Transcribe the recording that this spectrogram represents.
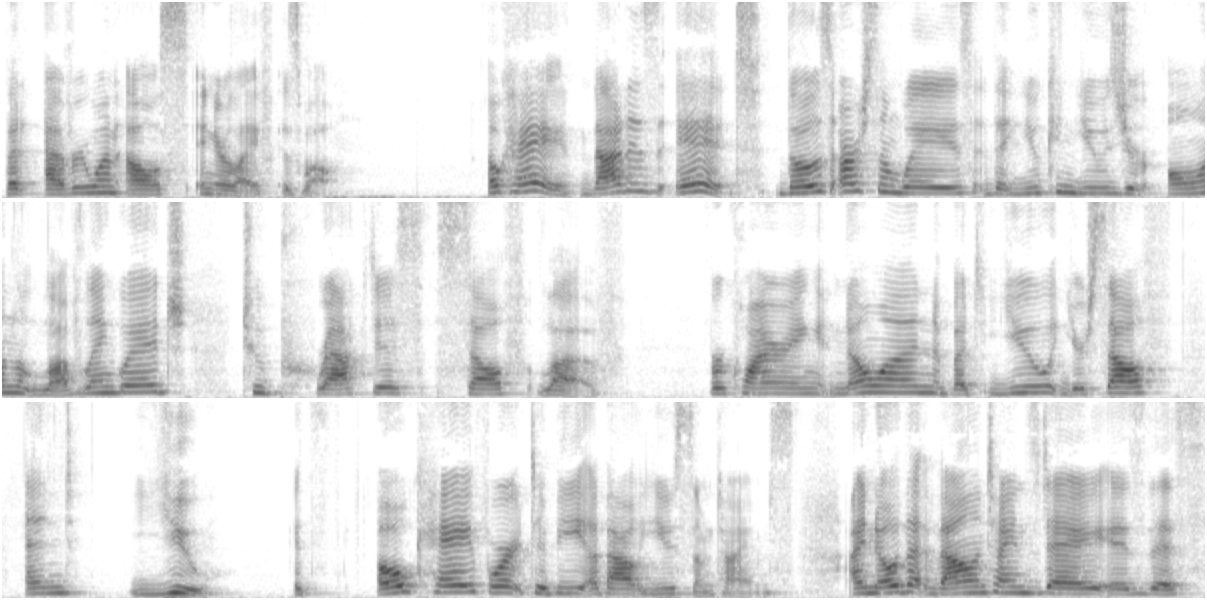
but everyone else in your life as well. Okay, that is it. Those are some ways that you can use your own love language to practice self love, requiring no one but you, yourself, and you. It's okay for it to be about you sometimes. I know that Valentine's Day is this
